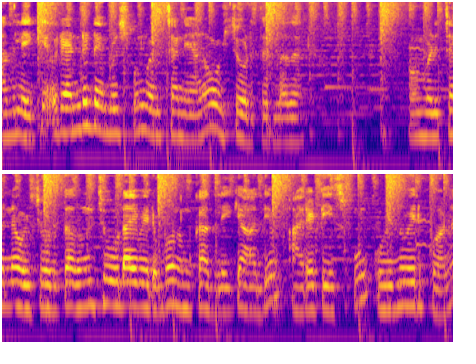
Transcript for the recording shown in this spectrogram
അതിലേക്ക് ഒരു രണ്ട് ടേബിൾ സ്പൂൺ വെളിച്ചെണ്ണയാണ് ഒഴിച്ചു കൊടുത്തിട്ടുള്ളത്. അപ്പം വെളിച്ചെണ്ണ ഒഴിച്ചു കൊടുത്ത് അതൊന്ന് ചൂടായി വരുമ്പോൾ നമുക്ക് അതിലേക്ക് ആദ്യം അര ടീസ്പൂൺ ഉഴുന്നുപരിപ്പാണ്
